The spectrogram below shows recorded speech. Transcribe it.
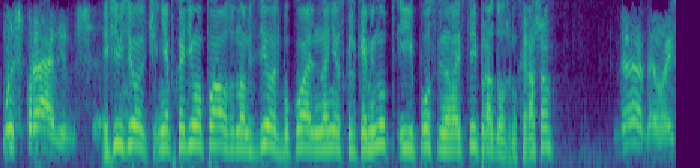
мы справимся. Ефим Семенович, необходимо паузу нам сделать буквально на несколько минут, и после новостей продолжим, хорошо? Да, давайте.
